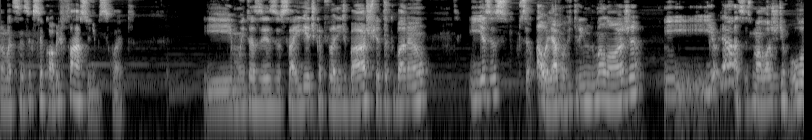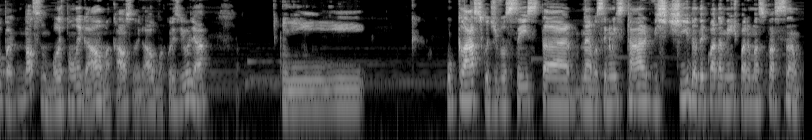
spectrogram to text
é uma distância que você cobre fácil de bicicleta. E muitas vezes eu saía de Capivari de Baixo, ia até Tubarão, e às vezes, sei lá, olhava uma vitrine de uma loja e, e olhar, às vezes uma loja de roupa, nossa, um boletom legal, uma calça legal, alguma coisa e olhar. E o o clássico de você estar, né, você não estar vestido adequadamente para uma situação.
